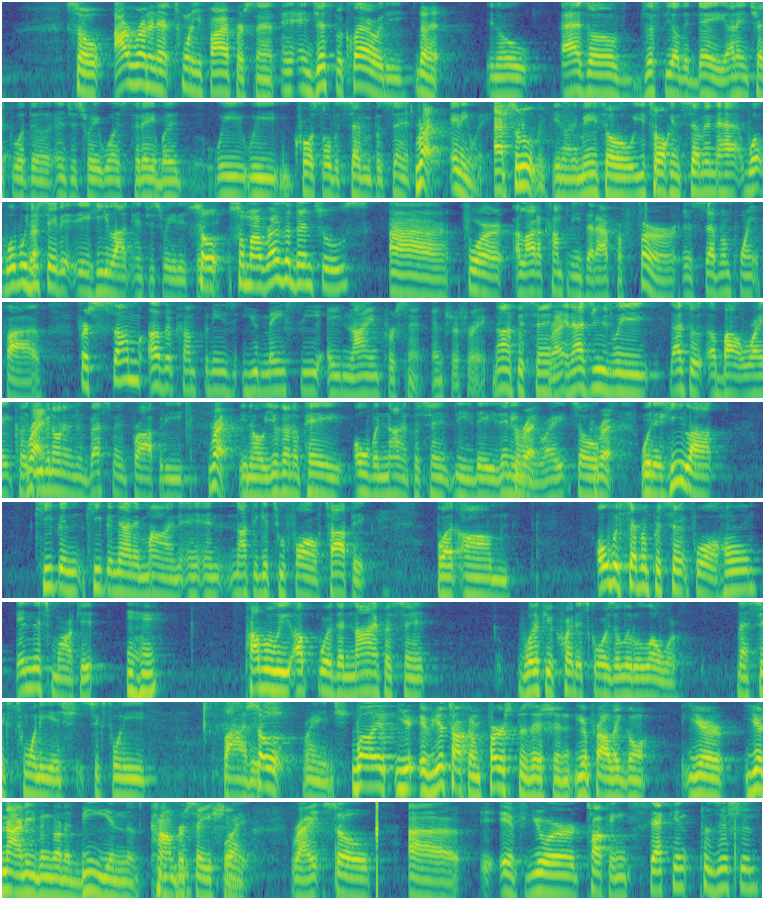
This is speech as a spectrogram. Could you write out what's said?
So I run it at 25%. and, and just for clarity, Go ahead. you know, as of just the other day, I didn't check what the interest rate was today, but it, we we crossed over seven percent. Right. Anyway, Absolutely. you know what I mean. So you're talking seven and a half. What what would you say the HELOC interest rate is? Today? So, so my residentials uh, for a lot of companies that I prefer is 7.5. For some other companies, you may see a 9% interest rate. Nine percent, Right. and that's usually that's a, about right because Right. even on an investment property, Right. You know, you're gonna pay over nine percent these days anyway, Correct. right? So Correct. with a HELOC, keeping keeping that in mind, and, and not to get too far off topic, but um, over seven percent for a home in this market, Mm-hmm. probably upwards of nine percent. What if your credit score is a little lower? That six twenty ish, six twenty five ish So- range. Well, if you're, if you're talking first position, you're probably going, you're, you're not even going to be in the conversation. Right. Right. So uh, if you're talking second position,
